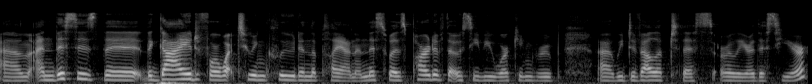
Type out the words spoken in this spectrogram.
Um, and this is the, the guide for what to include in the plan. And this was part of the OCV working group. Uh, we developed this earlier this year.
